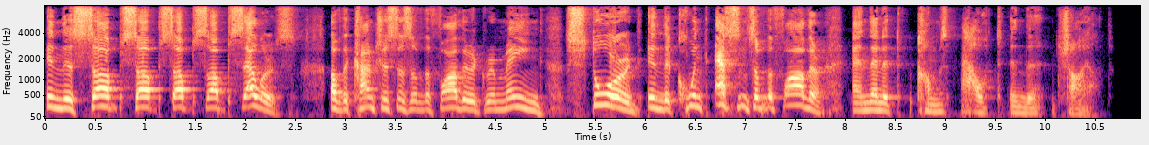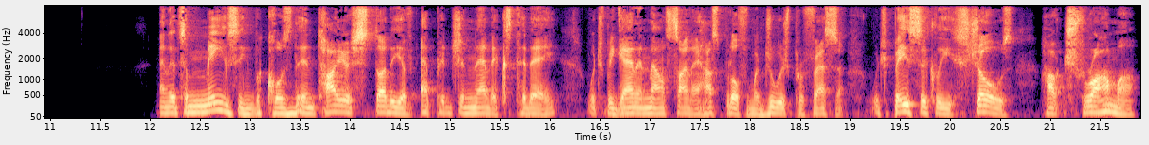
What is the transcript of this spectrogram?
in the sub, sub, sub, sub cellars of the consciousness of the father. It remained stored in the quintessence of the father. And then it comes out in the child. And it's amazing because the entire study of epigenetics today, which began in Mount Sinai Hospital from a Jewish professor, which basically shows how trauma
